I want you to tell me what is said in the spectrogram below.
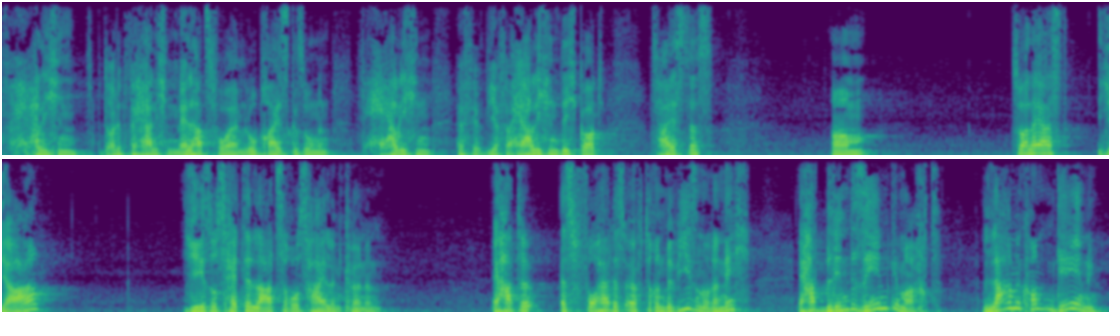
Verherrlichen, das bedeutet verherrlichen. Mel hat es vorher im Lobpreis gesungen. Verherrlichen, wir verherrlichen dich, Gott. Was heißt das? Ähm, zuallererst, ja, Jesus hätte Lazarus heilen können. Er hatte es vorher des Öfteren bewiesen, oder nicht? Er hat Blinde sehend gemacht. Lahme konnten gehen.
